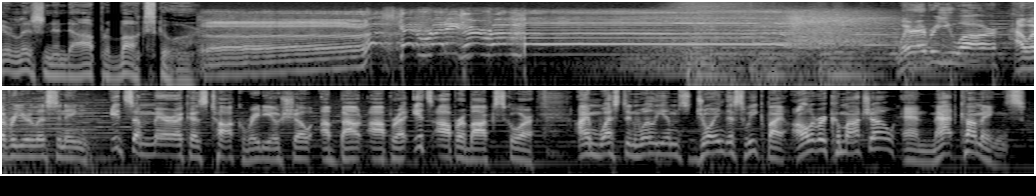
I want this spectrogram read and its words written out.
You're listening to Opera Box Score. Uh, let's get ready to rumble! Wherever you are, however you're listening, it's America's talk radio show about opera. It's Opera Box Score. I'm Weston Williams, joined this week by Oliver Camacho and Matt Cummings.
